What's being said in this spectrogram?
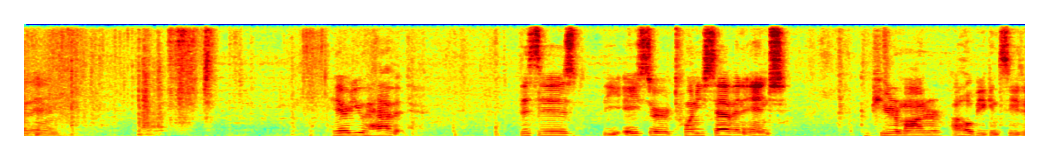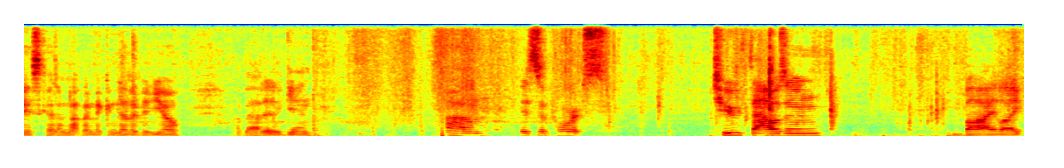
And then here you have it. This is the Acer 27 inch computer monitor. I hope you can see this because I'm not going to make another video about it again. Um, it supports 2000 by like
